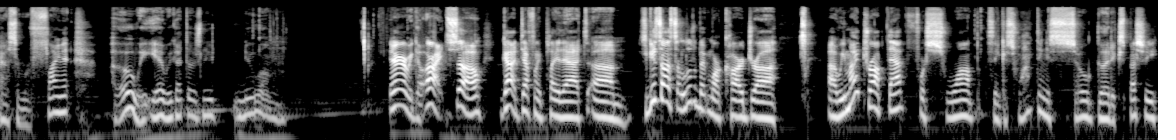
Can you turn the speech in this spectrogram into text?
has some refinement. Oh, we, yeah, we got those new, new, um, there we go. All right, so gotta definitely play that. Um, so it gives us a little bit more card draw. Uh, we might drop that for Swamp Thing, because Swamp Thing is so good, especially,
